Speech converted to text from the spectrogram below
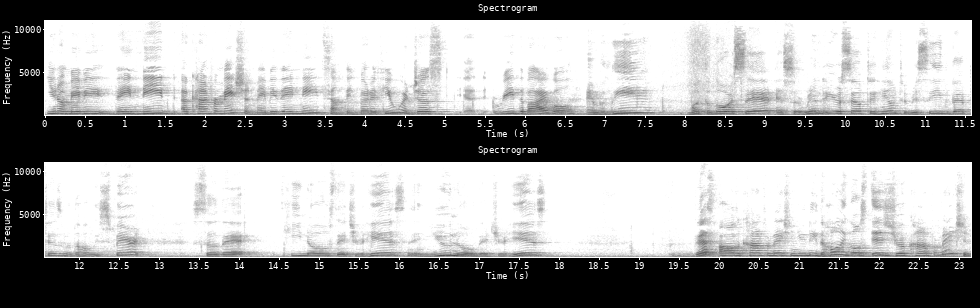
you know, maybe they need a confirmation, maybe they need something, but if you would just uh, read the Bible, and believe what the Lord said and surrender yourself to Him to receive the baptism of the Holy Spirit so that He knows that you're His and you know that you're His, That's all the confirmation you need. The Holy Ghost is your confirmation.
